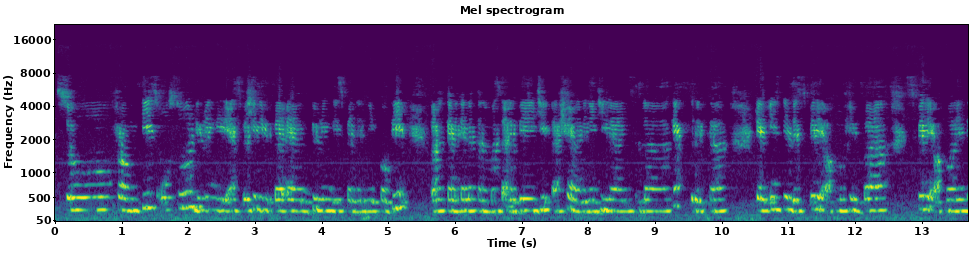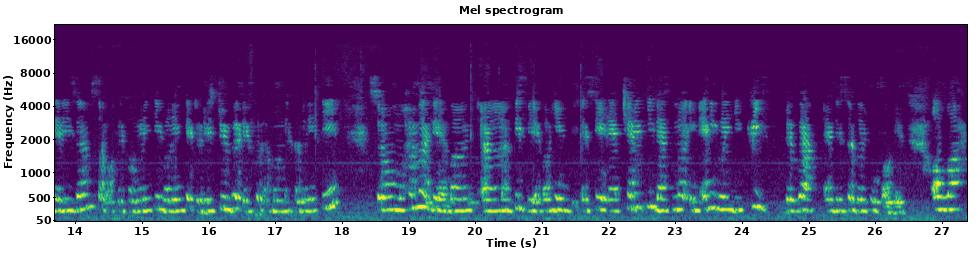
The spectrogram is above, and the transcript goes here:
So from this also during the especially uh, during this pandemic COVID, uh, kadang-kadang kalau masak lebih, uh, share dengan jiran sebelah, kan, sedekah, can instill the spirit of muhibbah, spirit of volunteerism. Some of the community volunteer to distribute the food among the community. So Muhammad bin Abang, uh, peace be upon him, say that charity does not in any way decrease the wealth and the servanthood of it. Allah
